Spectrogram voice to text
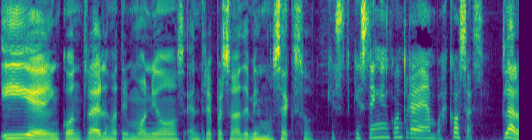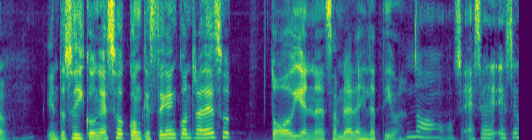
y en contra de los matrimonios entre personas del mismo sexo. Que, estén en contra de ambas cosas. Claro. Entonces, y con eso, con que estén en contra de eso, todo bien en la Asamblea Legislativa. No, o sea, ese, ese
